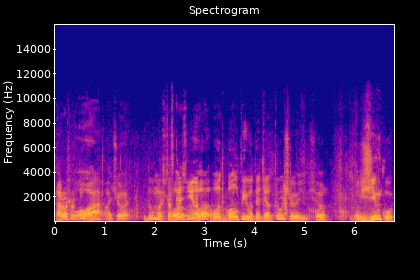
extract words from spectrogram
хорошая штука. О, а что? Думаешь, соскользнет? вот- вот болты вот эти откручивай и все. Резинку.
